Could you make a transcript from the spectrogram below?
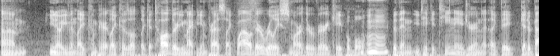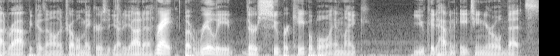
Um, you know, even like compare like because like a toddler, you might be impressed, like wow, they're really smart, they're very capable. Mhm. But then you take a teenager and like they get a bad rap because oh they're troublemakers, yada yada. Right. But really, they're super capable, and like you could have an 18 year old that's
